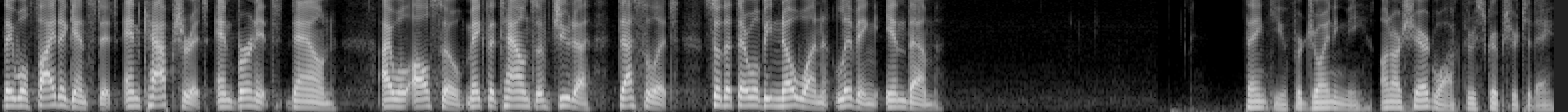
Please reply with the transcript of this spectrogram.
They will fight against it and capture it and burn it down. I will also make the towns of Judah desolate, so that there will be no one living in them. Thank you for joining me on our shared walk through Scripture today.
